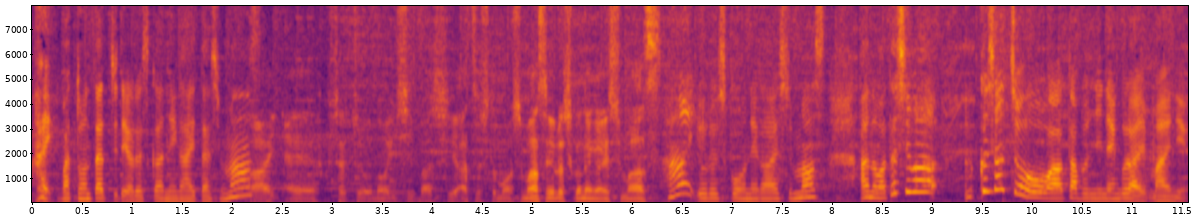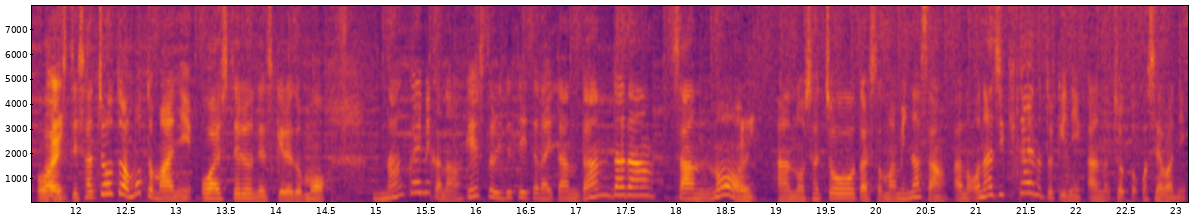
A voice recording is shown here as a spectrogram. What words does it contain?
はいバトンタッチでよろしくお願いいたしますはい、えー、副社長の石橋敦と申します。よろしくお願いします。はい、よろしくお願いします。あの私は副社長は多分2年ぐらい前にお会いして、社長とはもっと前にお会いしてるんですけれども、何回目かな？ゲストに出ていただいたダンダダンさんの、はいあの社長たちとまあ皆さんあの同じ機会の時にあのちょっとお世話に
